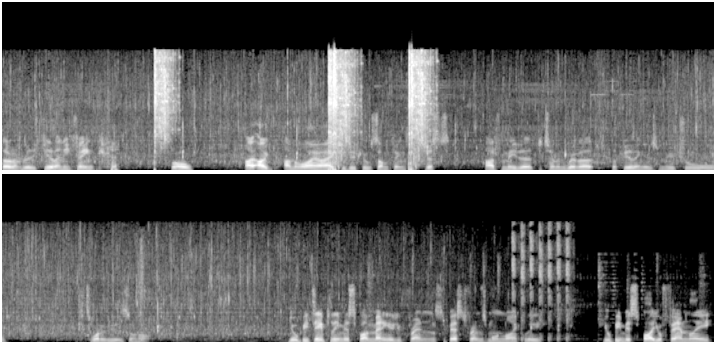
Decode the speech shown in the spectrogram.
though I don't really feel anything. well, I, I, I'm a liar, I actually do feel some things, it's just hard for me to determine whether the feeling is mutual or if it's what it is or not. You'll be deeply missed by many of your friends, best friends more than likely. You'll be missed by your family.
